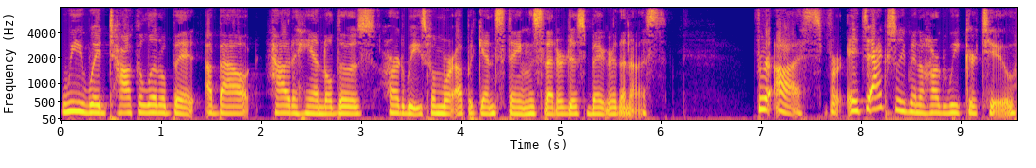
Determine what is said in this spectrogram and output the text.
we would talk a little bit about how to handle those hard weeks when we're up against things that are just bigger than us. For us, for it's actually been a hard week or two.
